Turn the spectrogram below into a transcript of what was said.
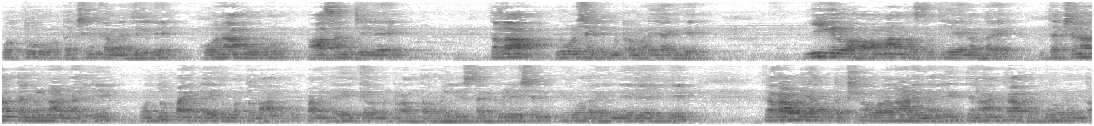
ಪುತ್ತೂರು, ದಕ್ಷಿಣ ಕನ್ನಡ ಜಿಲ್ಲೆ ಕೋನಾನೂರು ಹಾಸನ ಜಿಲ್ಲೆ, ತಲಾ ಏಳು ಸೆಂಟಿಮೀಟರ್ ಮಳೆಯಾಗಿದೆ. ಈಗಿರುವ ಹವಾಮಾನದ ಸ್ಥಿತಿ ಏನೆಂದರೆ, ದಕ್ಷಿಣ ತಮಿಳುನಾಡಿನಲ್ಲಿ ಒಂದು ಪಾಯಿಂಟ್ ಐದು ಮತ್ತು ನಾಲ್ಕು ಪಾಯಿಂಟ್ ಐದು ಕಿಲೋಮೀಟರ್ ಅಂತರದಲ್ಲಿ ಸರ್ಕ್ಯುಲೇಷನ್ ಇರುವುದರ ಹಿನ್ನೆಲೆಯಲ್ಲಿ ಕರಾವಳಿ ಹಾಗೂ ದಕ್ಷಿಣ ಒಳನಾಡಿನಲ್ಲಿ ದಿನಾಂಕ ಹದಿನೇಳರಿಂದ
